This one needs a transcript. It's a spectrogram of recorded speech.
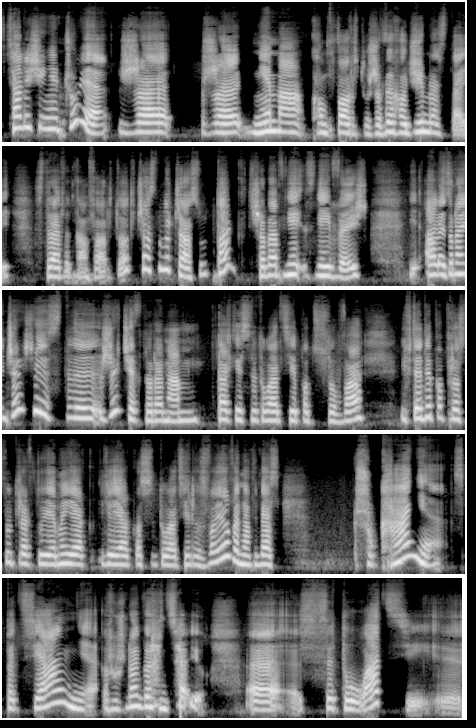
wcale się nie czuję, że że nie ma komfortu, że wychodzimy z tej strefy komfortu. Od czasu do czasu, tak, trzeba niej, z niej wyjść, ale to najczęściej jest y, życie, które nam takie sytuacje podsuwa i wtedy po prostu traktujemy je jako sytuacje rozwojowe. Natomiast szukanie specjalnie różnego rodzaju e, sytuacji, y,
